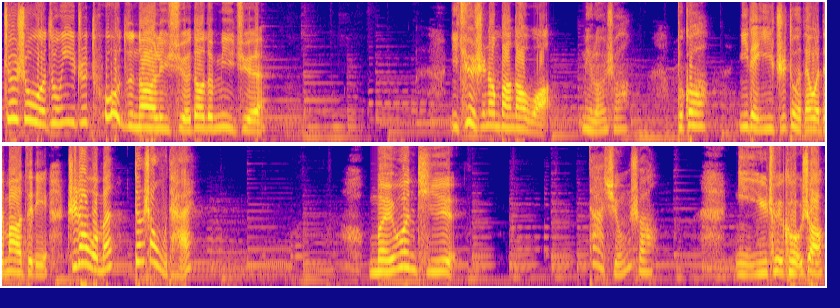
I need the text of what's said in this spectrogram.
这是我从一只兔子那里学到的秘诀。”你确实能帮到我，米罗说。不过。你得一直躲在我的帽子里，直到我们登上舞台。没问题，大熊说：“你一吹口哨，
